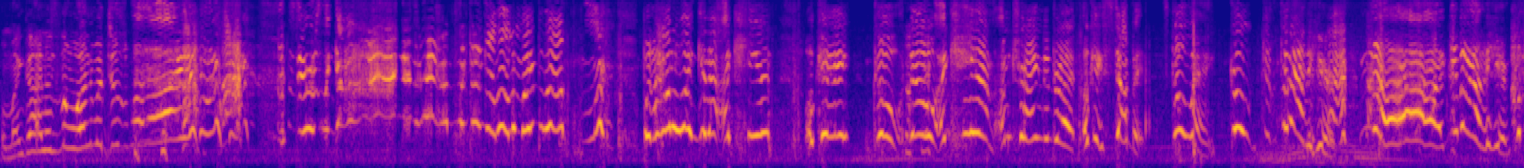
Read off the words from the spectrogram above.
Oh my God, it's the one with just one eye. Seriously, get get out of my lap. But how do I get out? I can't. Okay, go. No, I can't. I'm trying to drive. Okay, stop it. Go away. Go. Get, get out of here. Ah, get out of here. Come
